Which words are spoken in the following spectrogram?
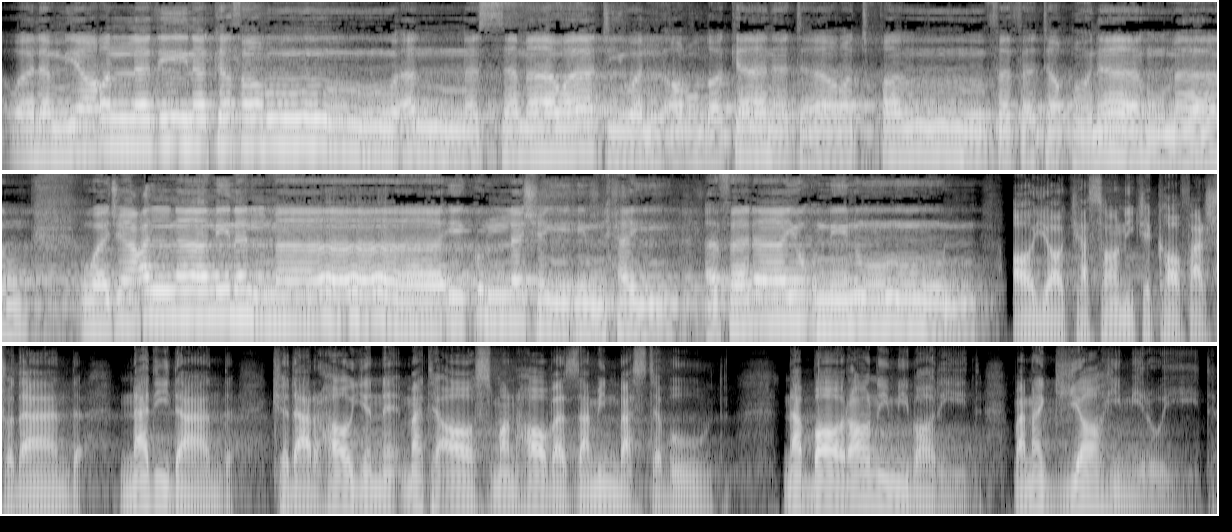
أولم ير الذين كفروا أن السماوات والأرض كانتا رتقا ففتقناهما وجعلنا من الماء كل شيء حي أفلا يؤمنون آیا کسانی که کافر شدند ندیدند که درهای نعمت آسمان ها و زمین بسته بود؟ نه بارانی میبارید و نه گیاهی می‌روید.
